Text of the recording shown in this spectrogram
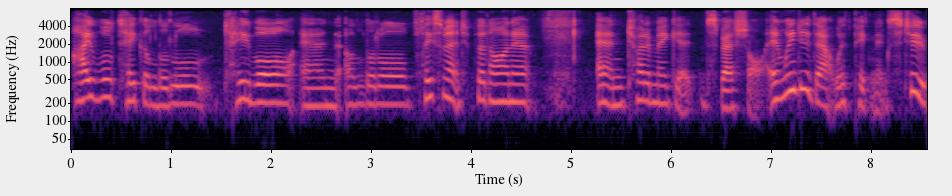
I will take a little table and a little placemat to put on it and try to make it special. And we do that with picnics too.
